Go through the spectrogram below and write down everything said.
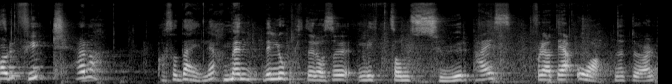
har du fyrt her, da? Å, så deilig. ja. Men det lukter også litt sånn sur peis. Fordi at jeg åpnet døren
